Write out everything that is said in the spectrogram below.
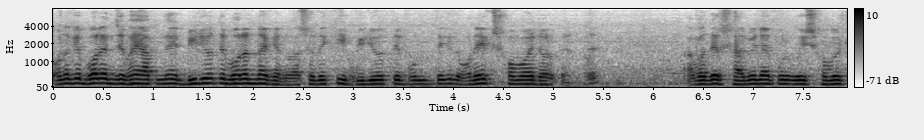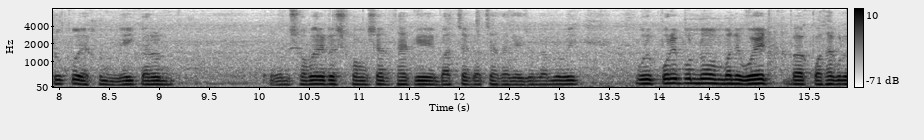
অনেকে বলেন যে ভাই আপনি ভিডিওতে বলেন না কেন? আসলে কি ভিডিওতে বলতে গেলে অনেক সময় দরকার হ্যাঁ? আমাদের সাবিনাপুর ওই সময়টুকু এখন নেই কারণ এখন সবার একটা সংসার থাকে বাচ্চা কাচ্চা থাকে এই জন্য আমরা ওই পুরো পরিপূর্ণ মানে ওয়েট বা কথাগুলো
